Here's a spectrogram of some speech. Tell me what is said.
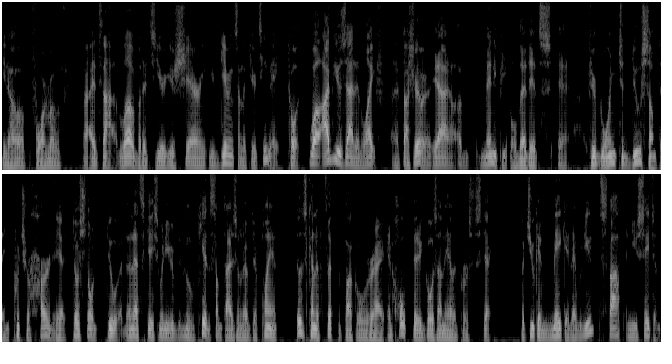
you know, a form of it's not love, but it's you're you're sharing, you're giving something to your teammate. Totally. Well, I've used that in life. And I've talked Sure. to yeah uh, many people that it's uh, if you're going to do something, put your heart in it. Just don't do it. And that's the case when you're little kids. Sometimes when they're out there playing, they'll just kind of flip the puck over Right. and hope that it goes on the other person's stick. But you can make it. And when you stop and you say to them,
